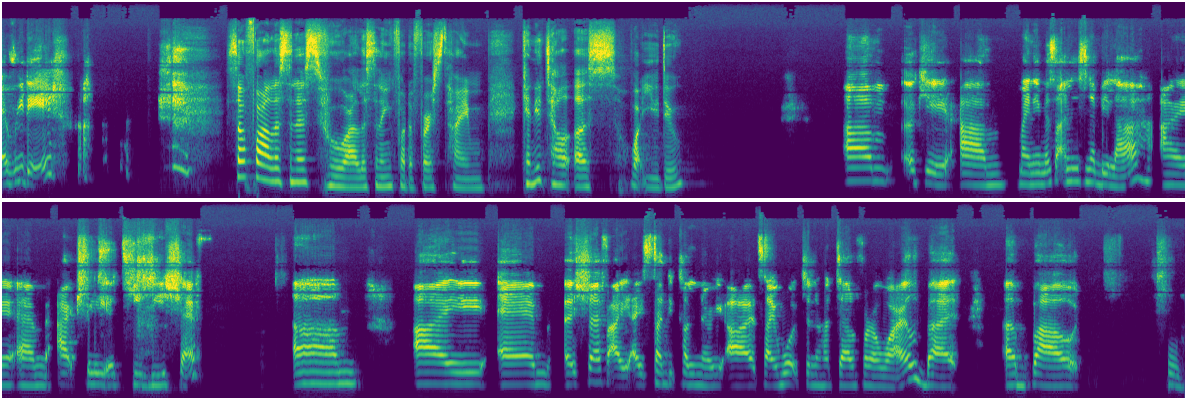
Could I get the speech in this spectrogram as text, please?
every day. so, for our listeners who are listening for the first time, can you tell us what you do? Um, okay. Um, my name is Anis Nabilah. I am actually a TV chef. Um, I am a chef. I, I studied culinary arts. I worked in a hotel for a while, but about oh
